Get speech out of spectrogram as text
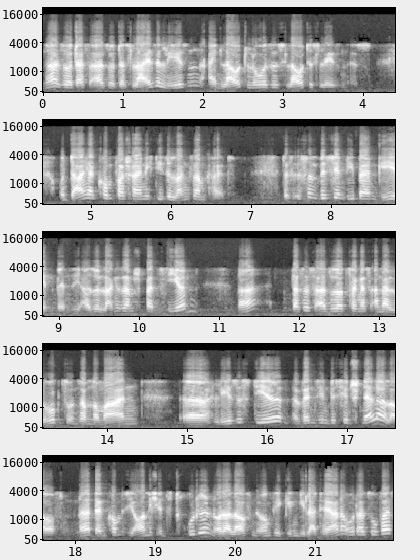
Ne, so dass also das leise Lesen ein lautloses, lautes Lesen ist. Und daher kommt wahrscheinlich diese Langsamkeit. Das ist ein bisschen wie beim Gehen. Wenn Sie also langsam spazieren, na, das ist also sozusagen das Analog zu unserem normalen äh, Lesestil. Wenn Sie ein bisschen schneller laufen, ne, dann kommen Sie auch nicht ins Trudeln oder laufen irgendwie gegen die Laterne oder sowas,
